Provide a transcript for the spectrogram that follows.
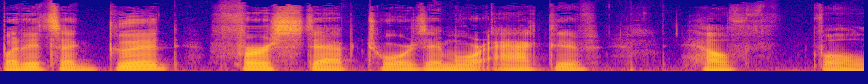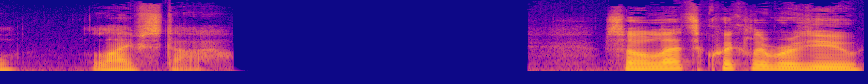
But it's a good first step towards a more active, healthful lifestyle. So let's quickly review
